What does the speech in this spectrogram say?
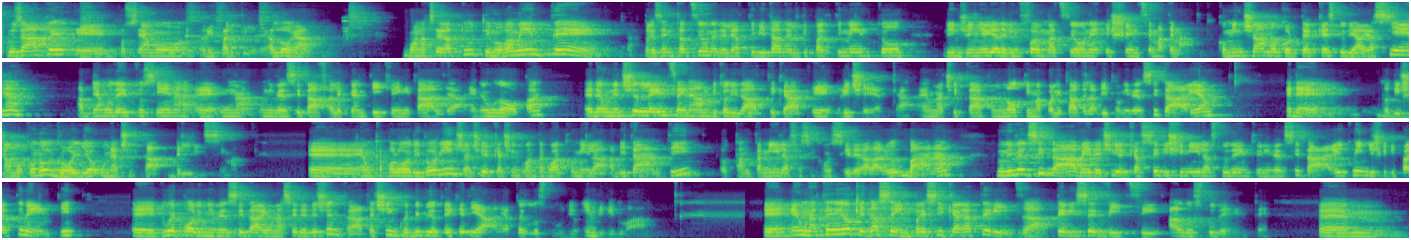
Scusate, e possiamo ripartire. Allora, buonasera a tutti nuovamente. Presentazione delle attività del Dipartimento di Ingegneria dell'Informazione e Scienze Matematiche. Cominciamo col perché studiare a Siena. Abbiamo detto Siena è una università fra le più antiche in Italia e in Europa ed è un'eccellenza in ambito didattica e ricerca. È una città con un'ottima qualità della vita universitaria ed è lo diciamo con orgoglio, una città bellissima. Eh, è un capoluogo di provincia, circa 54.000 abitanti, 80.000 se si considera l'area urbana. L'università vede circa 16.000 studenti universitari, 15 dipartimenti, eh, due poli universitari, una sede decentrata e 5 biblioteche di area per lo studio individuale. Eh, è un Ateneo che da sempre si caratterizza per i servizi allo studente. Um,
